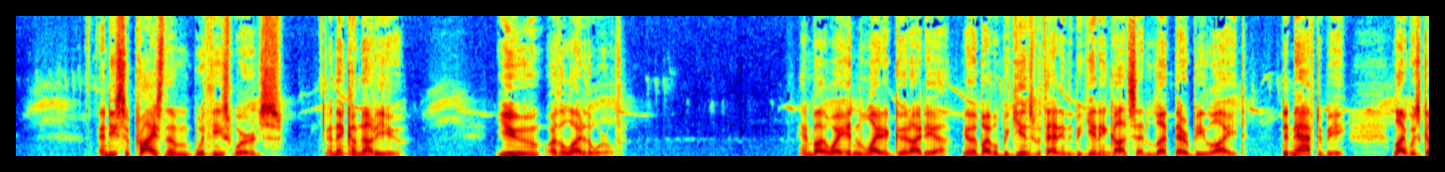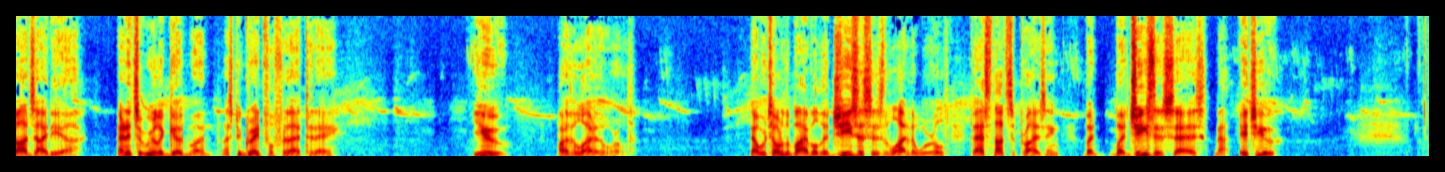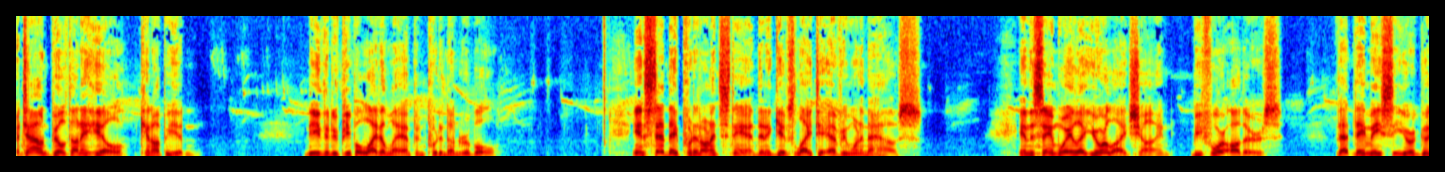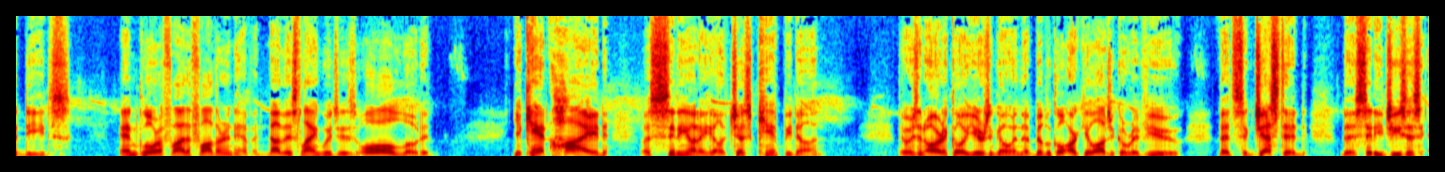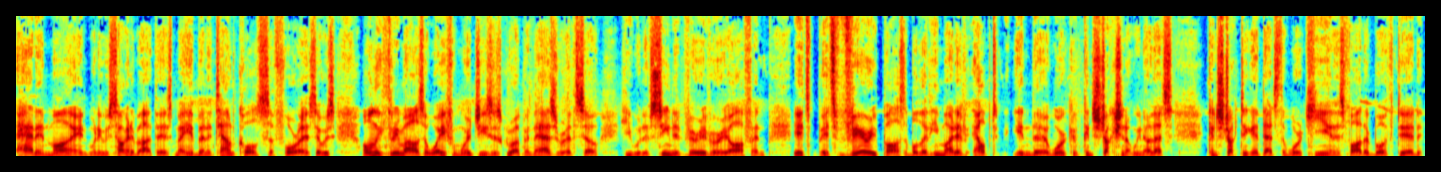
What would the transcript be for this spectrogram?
and He surprised them with these words, and they come now to you. You are the light of the world. And by the way, isn't light a good idea? You know, the Bible begins with that. In the beginning, God said, Let there be light. Didn't have to be. Light was God's idea. And it's a really good one. Let's be grateful for that today. You are the light of the world. Now, we're told in the Bible that Jesus is the light of the world. That's not surprising. But, but Jesus says, no, it's you. A town built on a hill cannot be hidden. Neither do people light a lamp and put it under a bowl. Instead, they put it on its stand, and it gives light to everyone in the house. In the same way, let your light shine before others, that they may see your good deeds and glorify the Father in heaven. Now, this language is all loaded. You can't hide a city on a hill, it just can't be done. There was an article years ago in the Biblical Archaeological Review that suggested the city Jesus had in mind when he was talking about this may have been a town called Sepphoris. It was only three miles away from where Jesus grew up in Nazareth, so he would have seen it very, very often. It's it's very possible that he might have helped in the work of construction. We know that's constructing it. That's the work he and his father both did.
